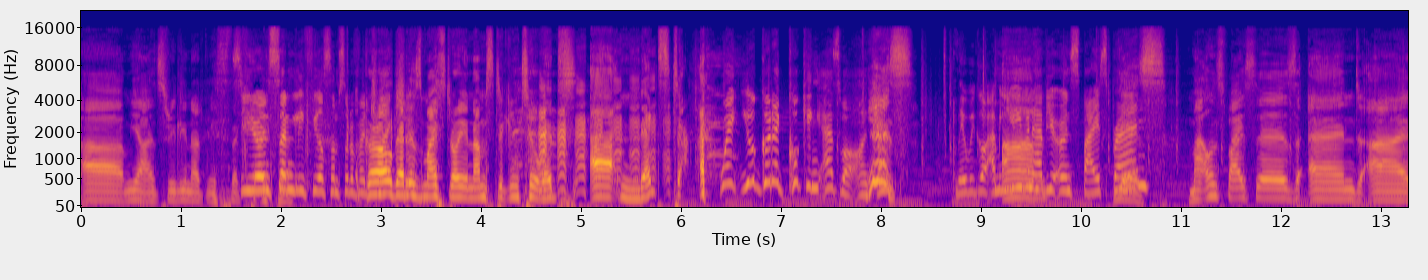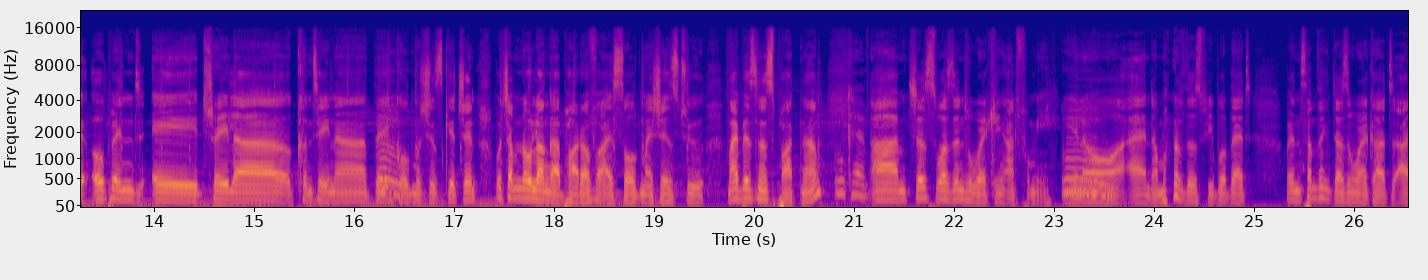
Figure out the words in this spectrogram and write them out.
Um, yeah, it's really not me. So you don't suddenly feel some sort of a Girl, that is my story, and I'm sticking to it. uh, next, Wait, you're good at cooking as well, aren't you? yes, There we go. I mean, you even Um, have your own spice brand. yes, my own spices, and I opened a trailer container thing Mm. called Moshe's Kitchen, which I'm no longer a part of. I sold my shares to my business partner. Okay. Um, just wasn't working out for me, you know. Mm. And I'm one of those people that when something doesn't work out, I,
